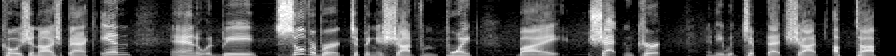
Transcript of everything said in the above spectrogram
Korenar back in, and it would be Silfverberg tipping a shot from the point by Shattenkirk, and he would tip that shot up top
